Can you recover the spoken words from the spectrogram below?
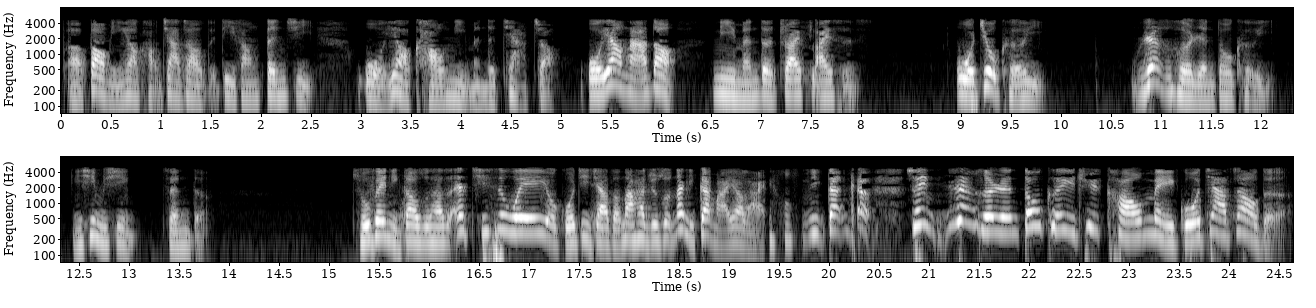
呃报名要考驾照的地方登记，我要考你们的驾照，我要拿到你们的 drive license，我就可以，任何人都可以，你信不信？真的，除非你告诉他说：“哎，其实我也有国际驾照。”那他就说：“那你干嘛要来？你单看，所以任何人都可以去考美国驾照的。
